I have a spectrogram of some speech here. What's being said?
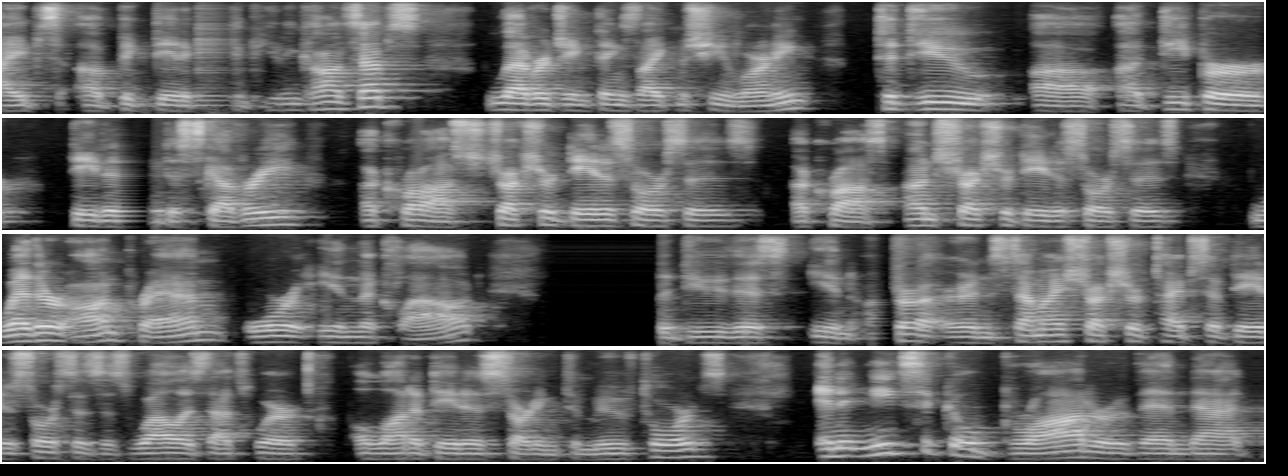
types of big data computing concepts, leveraging things like machine learning to do uh, a deeper data discovery across structured data sources, across unstructured data sources, whether on-prem or in the cloud, to do this in, in semi-structured types of data sources as well as that's where a lot of data is starting to move towards. And it needs to go broader than that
